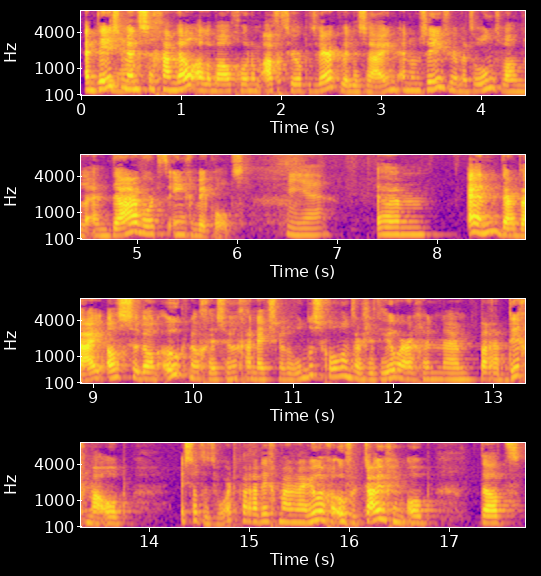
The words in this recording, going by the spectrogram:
En deze Ja. mensen gaan wel allemaal gewoon om acht uur op het werk willen zijn en om zeven uur met de hond wandelen. En daar wordt het ingewikkeld. Ja. Ehm, en daarbij, als ze dan ook nog eens hun gaan netjes naar de hondenschool, want daar zit heel erg een ehm, paradigma op. Is dat het woord paradigma? Maar heel erg overtuiging op dat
